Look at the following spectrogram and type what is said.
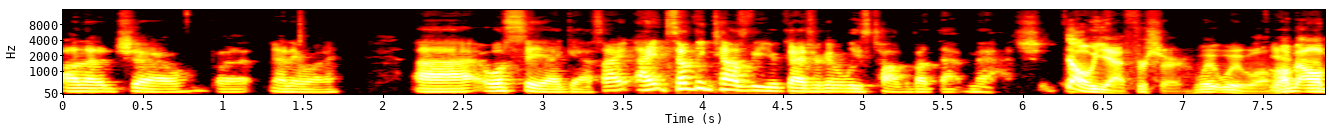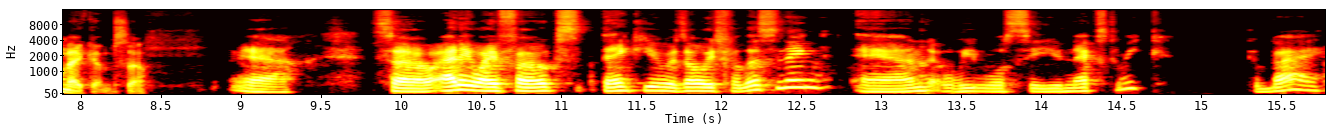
on that show. But anyway, uh, we'll see. I guess I, I something tells me you guys are going to at least talk about that match. Oh yeah, for sure. We, we will. Yeah. I'll, I'll make them. So yeah. So anyway, folks, thank you as always for listening, and we will see you next week. Goodbye.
